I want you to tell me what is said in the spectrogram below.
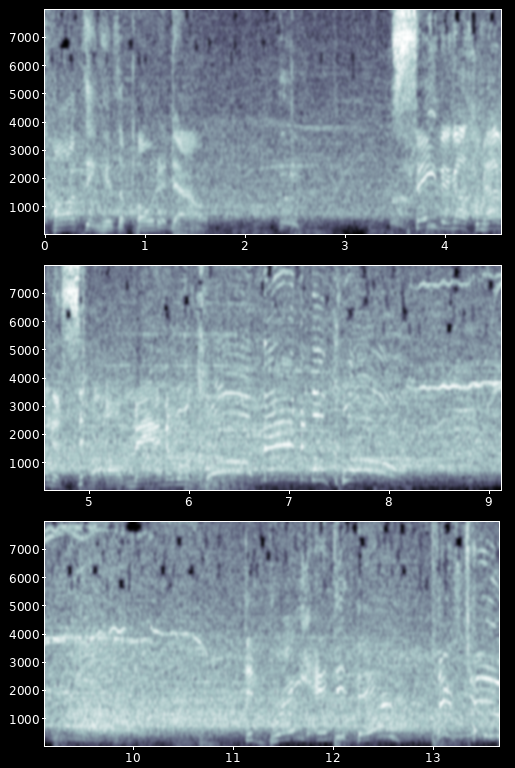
taunting his opponent now. Saving us from having to sit. Uh-oh, mandible claw, mandible claw. Did Bray end it there? There's two.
